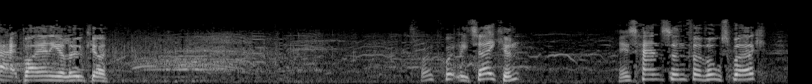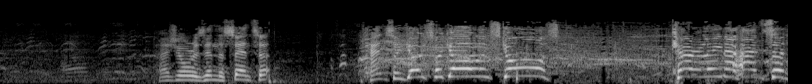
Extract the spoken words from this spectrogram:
back by Eni Aluko. Very quickly taken. Here's Hansen for Wolfsburg. Pajor is in the centre. Hansen goes for goal and scores! Caroline Hansen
